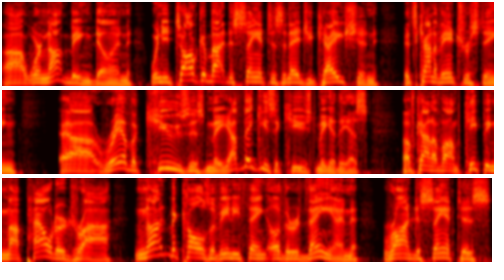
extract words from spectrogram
uh, were not being done. When you talk about DeSantis and education, it's kind of interesting. Uh, Rev accuses me. I think he's accused me of this of kind of um, keeping my powder dry, not because of anything other than Ron DeSantis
